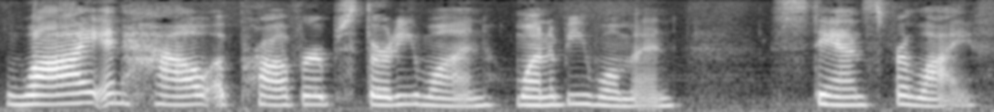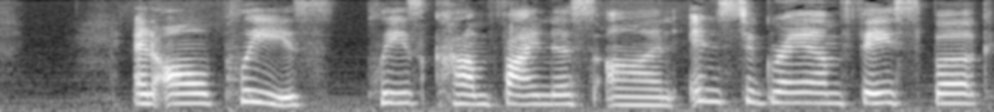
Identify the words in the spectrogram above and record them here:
why and how a Proverbs 31 wannabe woman stands for life. And all, please, please come find us on Instagram, Facebook,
